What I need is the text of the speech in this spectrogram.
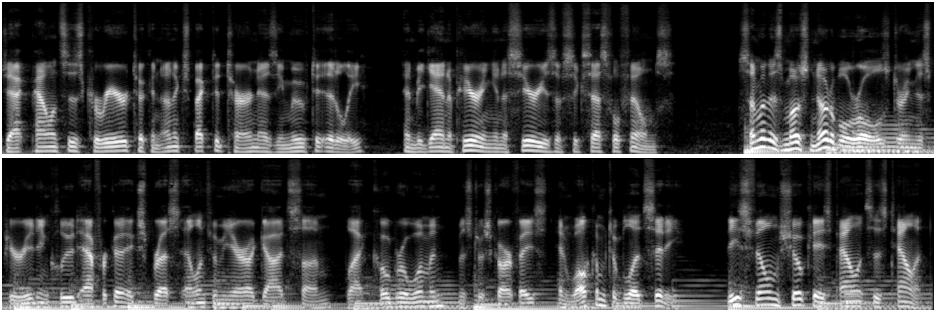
Jack Palance's career took an unexpected turn as he moved to Italy and began appearing in a series of successful films. Some of his most notable roles during this period include Africa Express Ellen Famiera God's Son, Black Cobra Woman, Mr. Scarface, and Welcome to Blood City. These films showcase Palance's talent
